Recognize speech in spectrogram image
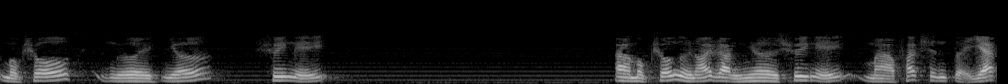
một số người nhớ, suy nghĩ. À một số người nói rằng nhờ suy nghĩ mà phát sinh tuệ giác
